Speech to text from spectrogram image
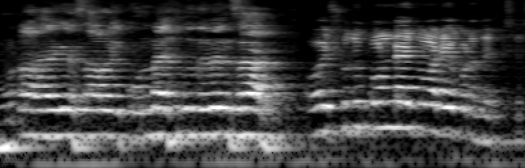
মোটা হয়ে গেছে আর ওই কোনটায় শুধু দেবেন স্যার? ওই শুধু কোনটাই তোমার এ করে দিচ্ছে?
